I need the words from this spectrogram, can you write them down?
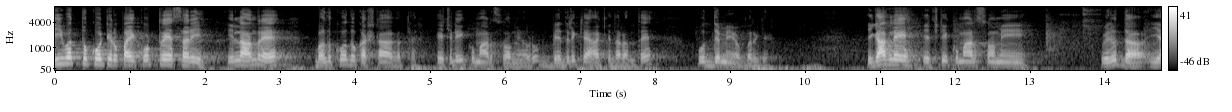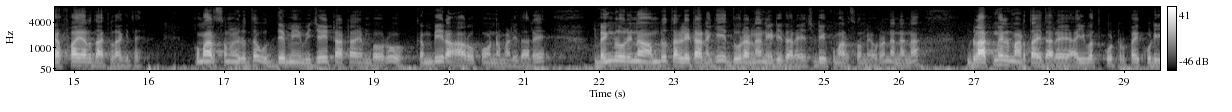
ಐವತ್ತು ಕೋಟಿ ರೂಪಾಯಿ ಕೊಟ್ಟರೆ ಸರಿ, ಇಲ್ಲ ಅಂದರೆ ಬದುಕೋದು ಕಷ್ಟ ಆಗುತ್ತೆ. ಎಚ್ ಡಿ ಕುಮಾರಸ್ವಾಮಿಯವರು ಬೆದರಿಕೆ ಹಾಕಿದಾರಂತೆ ಉದ್ಯಮಿಯೊಬ್ಬರಿಗೆ. ಈಗಾಗಲೇ ಎಚ್ ಡಿ ಕುಮಾರಸ್ವಾಮಿ ವಿರುದ್ಧ ಎಫ್ ಐ ಆರ್ ದಾಖಲಾಗಿದೆ. ಕುಮಾರಸ್ವಾಮಿ ವಿರುದ್ಧ ಉದ್ಯಮಿ ವಿಜಯ್ ಟಾಟಾ ಎಂಬವರು ಗಂಭೀರ ಆರೋಪವನ್ನು ಮಾಡಿದ್ದಾರೆ. ಬೆಂಗಳೂರಿನ ಅಮೃತಹಳ್ಳಿ ಠಾಣೆಗೆ ದೂರನ್ನು ನೀಡಿದ್ದಾರೆ. ಎಚ್ ಡಿ ಕುಮಾರಸ್ವಾಮಿ ಅವರು ನನ್ನನ್ನು ಬ್ಲ್ಯಾಕ್ಮೇಲ್ ಮಾಡ್ತಾ ಇದ್ದಾರೆ. ಐವತ್ತು ಕೋಟಿ ರೂಪಾಯಿ ಕೊಡಿ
